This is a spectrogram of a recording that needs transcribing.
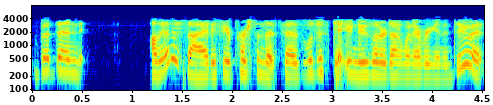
But then on the other side, if you're a person that says, well, just get your newsletter done whenever you're going to do it,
